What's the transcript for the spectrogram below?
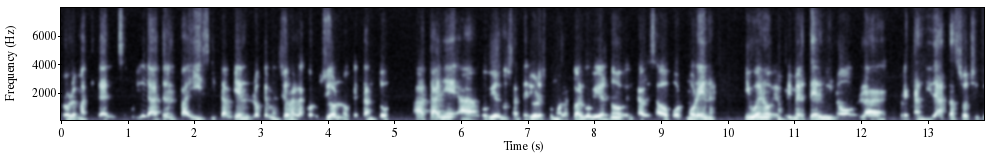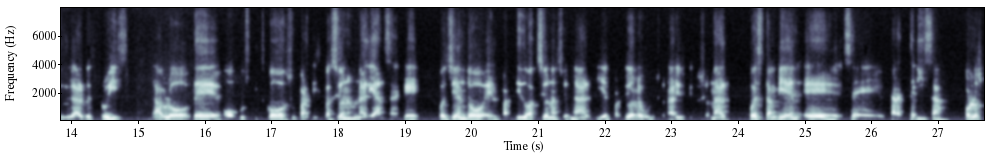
problemática de la inseguridad en el país y también lo que menciona la corrupción, ¿no? que tanto atañe a gobiernos anteriores como al actual gobierno encabezado por Morena. Y bueno, en primer término, la precandidata Xochitl Galvez Ruiz habló de o justificó su participación en una alianza que, pues yendo el Partido Acción Nacional y el Partido Revolucionario Institucional, pues también eh, se caracteriza por los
